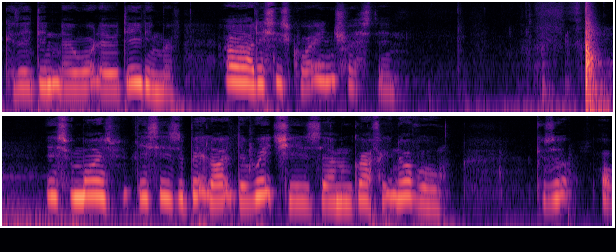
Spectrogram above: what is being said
because they didn't know what they were dealing with. Ah, this is quite interesting. This reminds. This is a bit like the Wytches um, graphic novel, because uh, uh,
